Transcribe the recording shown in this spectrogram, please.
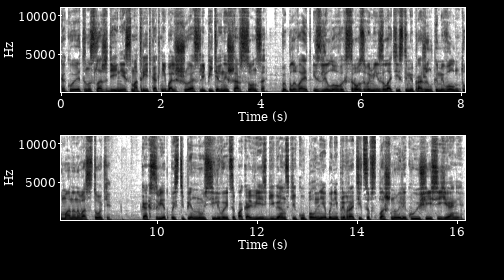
Какое это наслаждение смотреть, как небольшой ослепительный шар солнца выплывает из лиловых с розовыми и золотистыми прожилками волн тумана на востоке. как свет постепенно усиливается, пока весь гигантский купол неба не превратится в сплошное ликующее сияние.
